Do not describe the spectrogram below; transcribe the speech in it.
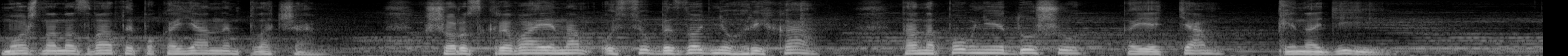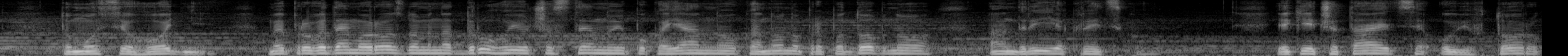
можна назвати покаянним плачем, що розкриває нам усю безодню гріха та наповнює душу каяттям і надією. Тому сьогодні ми проведемо роздуми над другою частиною покаянного канону преподобного Андрія Крицького, який читається у вівторок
